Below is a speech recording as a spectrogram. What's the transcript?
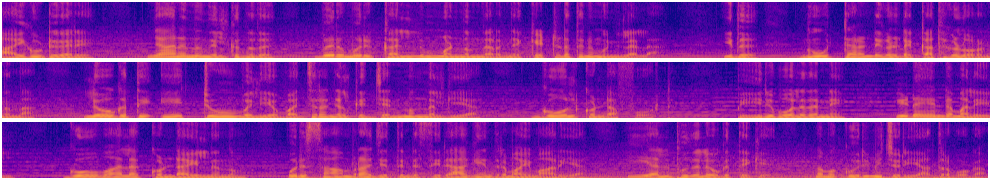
ഹായ് കൂട്ടുകാരെ. ഞാനിന്ന് നിൽക്കുന്നത് വെറുമൊരു കല്ലും മണ്ണും നിറഞ്ഞ കെട്ടിടത്തിന് മുന്നിലല്ല. ഇത് നൂറ്റാണ്ടുകളുടെ കഥകൾ ഉറങ്ങുന്ന ലോകത്തെ ഏറ്റവും വലിയ വജ്രങ്ങൾക്ക് ജന്മം നൽകിയ ഗോൽക്കൊണ്ട ഫോർട്ട്. പേരുപോലെ തന്നെ ഇടയന്റെ മലയിൽ ഗോവാല കൊണ്ടായിൽ നിന്നും ഒരു സാമ്രാജ്യത്തിന്റെ സ്ഥിരാകേന്ദ്രമായി മാറിയ ഈ അത്ഭുത ലോകത്തേക്ക് നമുക്കൊരുമിച്ചൊരു യാത്ര പോകാം.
